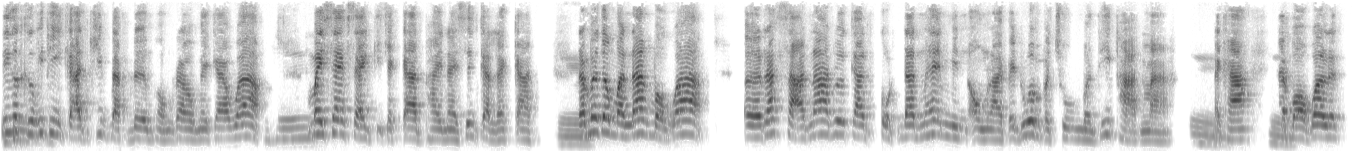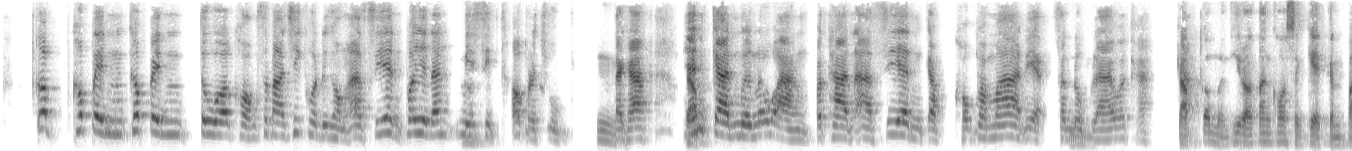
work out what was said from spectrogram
นี่ก็คือวิธีการคิดแบบเดิมของเราไงคะว่า ไม่แทรกแซงกิจการภายในซึ่งกันและกัน แล้วไม่ต้องมานั่งบอกว่าเออรักษาหน้าด้วยการกดดันไม่ให้มินออนไลน์ไปร่วมประชุมเหมือนที่ผ่านมานะคะ แต่บอกว่าเลย ก็เขาเป็นเขาเป็นตัวของสมาชิกคนหนึ่งของอาเซียน เพราะฉะนั้นมีสิทธิ์เข้าประชุมนะคะฉะนั้นการเมืองระหว่างประธานอาเซียนกับของพม่าเนี่ยสนุกแล้วอะค่ะครับก็เหมือนที่เราตั้งข้อสังเกตกันไป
